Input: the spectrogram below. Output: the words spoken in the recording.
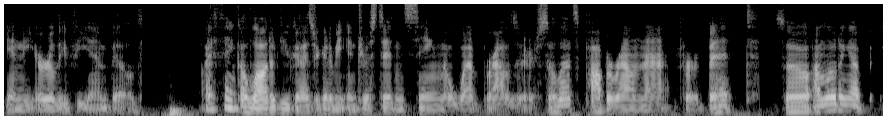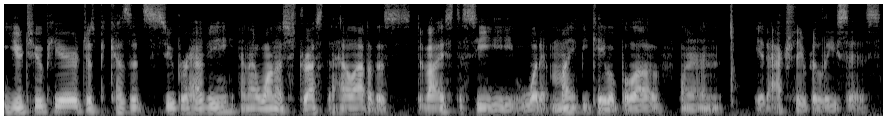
in the early VM build. I think a lot of you guys are going to be interested in seeing the web browser, so let's pop around that for a bit. So I'm loading up YouTube here just because it's super heavy and I want to stress the hell out of this device to see what it might be capable of when it actually releases.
